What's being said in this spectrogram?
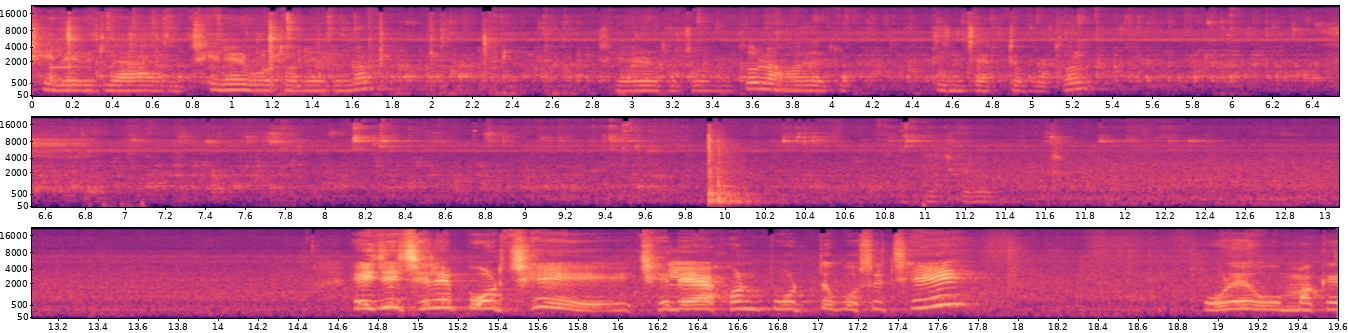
ছেলের গ্লাস ছেলের বোতল এগুলো। ছেলের দুটো বোতল, আমাদের তিন চারটে বোতল। এই যে ছেলে পড়ছে, ছেলে এখন পড়তে বসেছে। পড়ে ও মাকে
